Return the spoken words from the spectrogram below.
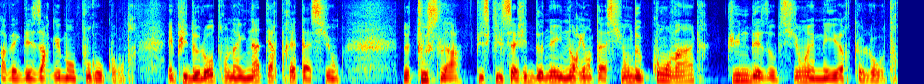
avec des arguments pour ou contre. Et puis de l'autre, on a une interprétation de tout cela, puisqu'il s'agit de donner une orientation, de convaincre qu'une des options est meilleure que l'autre.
